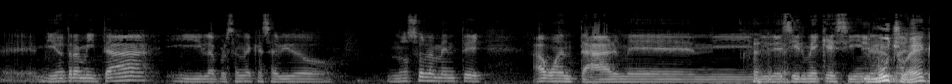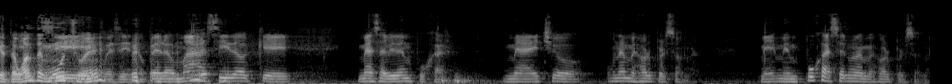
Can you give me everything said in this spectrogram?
eh, mi otra mitad y la persona que ha sabido no solamente aguantarme ni, decirme que sí. y mucho, ¿eh? Que te aguanten mucho, ¿eh? Pues sí, pero más ha sido que me ha sabido empujar. Me ha hecho una mejor persona. Me, me empuja a ser una mejor persona.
